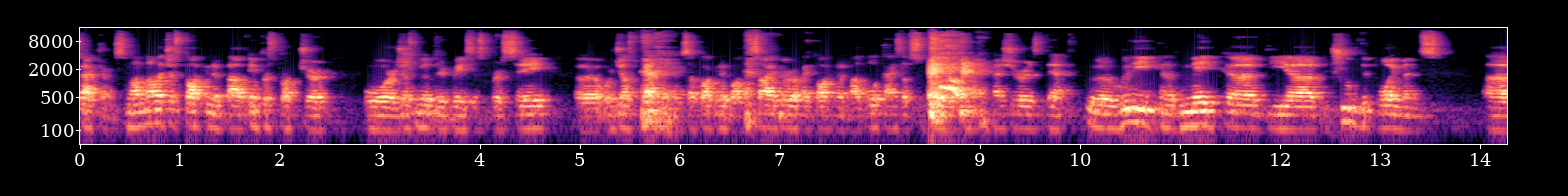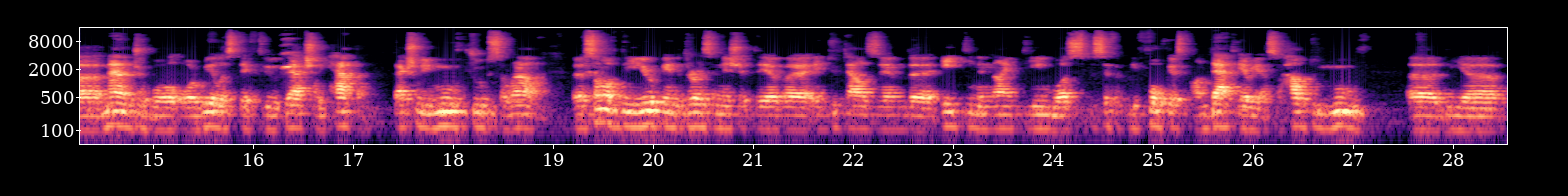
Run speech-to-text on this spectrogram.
spectrums. So I'm not just talking about infrastructure or just military bases per se, uh, or just weapons. I'm talking about cyber. I'm talking about all kinds of security measures that uh, really kind of make uh, the, the, troop deployments manageable or realistic to, to, actually happen, to actually move troops around. some of the European Deterrence Initiative in 2018 and 19 was specifically focused on that area, so how to move uh, the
